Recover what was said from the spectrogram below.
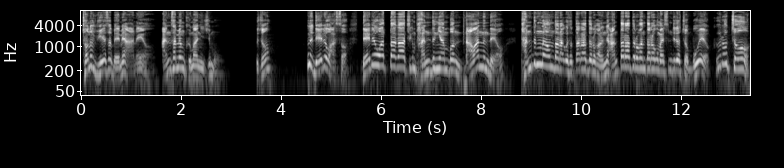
저는 위에서 매매 안 해요. 안 사면 그만이지 뭐. 그죠? 근데 내려왔어. 내려왔다가 지금 반등이 한번 나왔는데요. 반등 나온다라고 해서 따라 들어가느냐? 안 따라 들어간다라고 말씀드렸죠. 뭐예요? 그렇죠.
